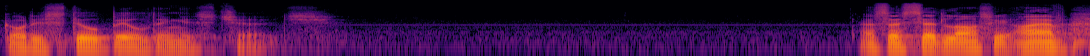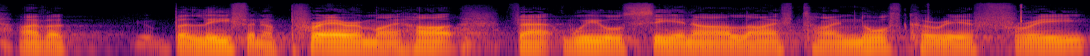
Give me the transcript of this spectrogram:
God is still building His church. As I said last week, I have, I have a belief and a prayer in my heart that we will see in our lifetime North Korea free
